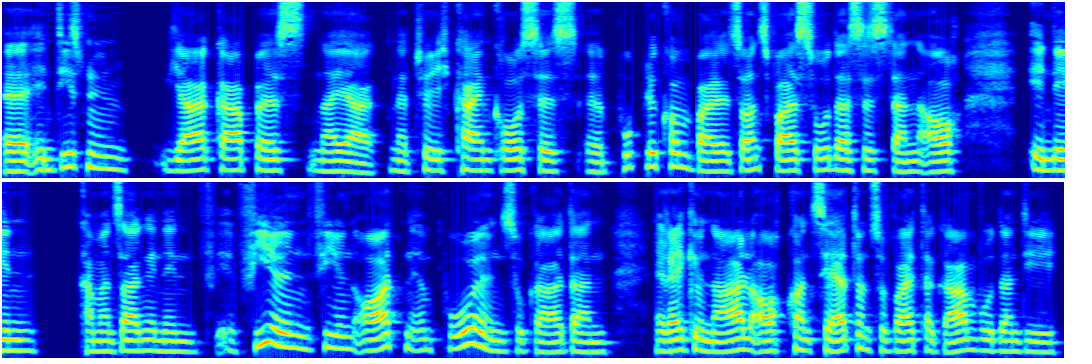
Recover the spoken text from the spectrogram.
Äh, in diesem Jahr gab es, naja, natürlich kein großes äh, Publikum, weil sonst war es so, dass es dann auch in den kann man sagen, in den vielen, vielen Orten in Polen sogar dann regional auch Konzerte und so weiter gab, wo dann die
